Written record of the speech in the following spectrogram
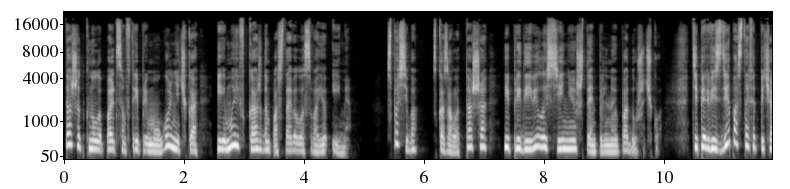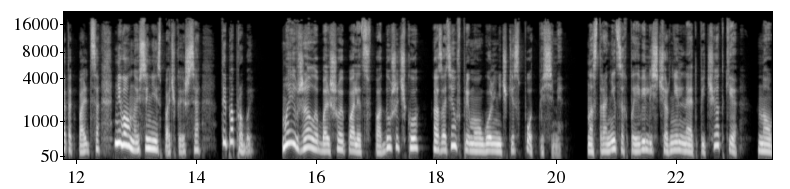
Таша ткнула пальцем в три прямоугольничка, и Мэй в каждом поставила свое имя. «Спасибо», — сказала Таша и предъявила синюю штемпельную подушечку. «Теперь везде поставь отпечаток пальца. Не волнуйся, не испачкаешься. Ты попробуй». Мэй вжала большой палец в подушечку, а затем в прямоугольничке с подписями. На страницах появились чернильные отпечатки, но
